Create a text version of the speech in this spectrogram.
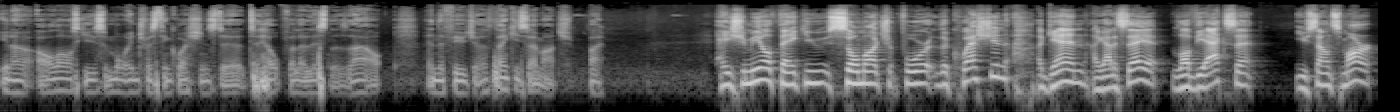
you know, I'll ask you some more interesting questions to, to help fellow listeners out in the future. Thank you so much. Bye. Hey, Shamil, thank you so much for the question. Again, I got to say it. Love the accent. You sound smart.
